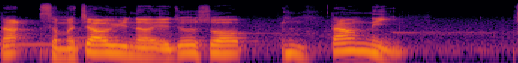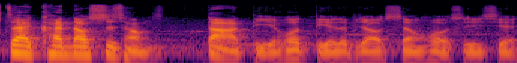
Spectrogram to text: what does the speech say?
那什么教育呢？也就是说，当你在看到市场大跌或跌得比较深，或者是一些。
